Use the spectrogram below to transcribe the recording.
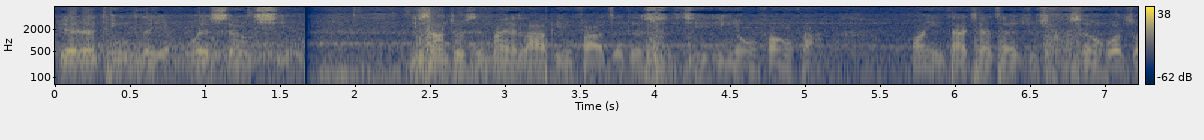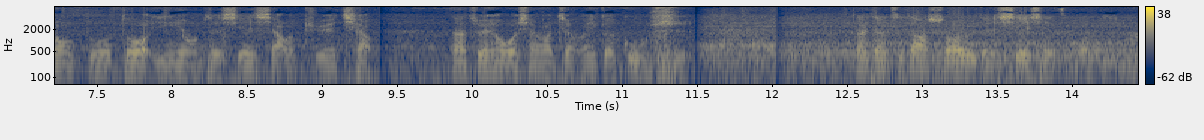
别人听了也不会生气。以上就是麦拉宾法则的实际应用方法。欢迎大家在日常生活中多多应用这些小诀窍。那最后我想要讲一个故事。大家知道手语的谢谢怎么比吗？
